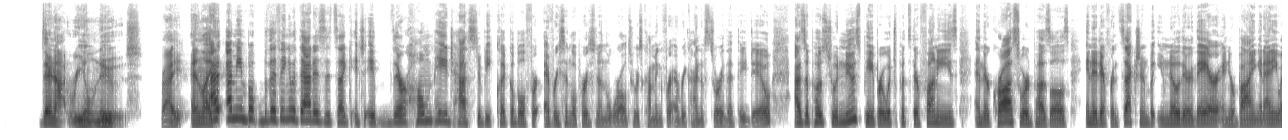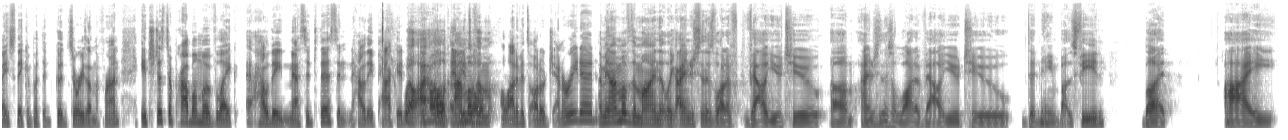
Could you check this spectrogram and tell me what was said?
they're not real news right? And like, I, I, mean, but the thing with that is, it's like it's it, their homepage has to be clickable for every single person in the world who is coming for every kind of story that they do, as opposed to a newspaper which puts their funnies and their crossword puzzles in a different section, but you know they're there and you're buying it anyway, so they can put the good stories on the front. It's just a problem of like how they message this and how they package. It. Well, I look, I'm of all, the a lot of it's auto generated. I mean, I'm of the mind that like I understand there's a lot of value to. Um, I understand there's a lot of value to the name BuzzFeed but I,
